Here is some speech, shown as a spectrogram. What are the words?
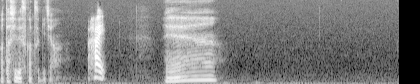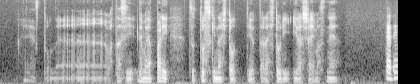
私ですか、次じゃあ。はい。えええーっとね、私、でもやっぱりずっと好きな人って言ったら一人いらっしゃいますね。誰？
